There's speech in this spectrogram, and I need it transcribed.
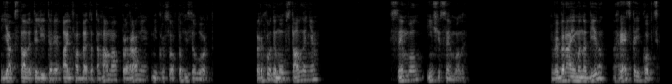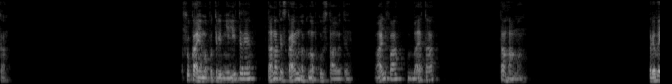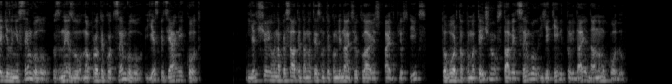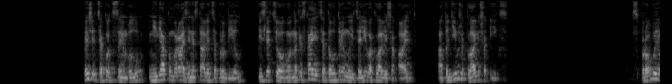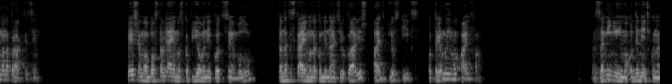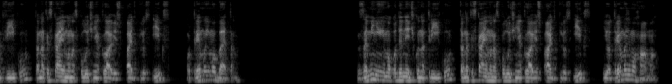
Як ставити літери альфа, бета та гамма в програмі Microsoft Office Word. Переходимо у вставлення, символ, інші символи. Вибираємо набір грецька і коптська. Шукаємо потрібні літери та натискаємо на кнопку Вставити альфа, бета та гамма. При виділенні символу знизу навпроти код символу є спеціальний код. Якщо його написати та натиснути комбінацію клавіш Alt плюс X, то Word автоматично вставить символ, який відповідає даному коду. Пишеться код символу, ні в якому разі не ставиться пробіл. Після цього натискається та утримується ліва клавіша Alt, а тоді вже клавіша X. Спробуємо на практиці. Пишемо або вставляємо скопійований код символу та натискаємо на комбінацію клавіш Alt плюс X. Отримуємо альфа. Замінюємо одиничку на двійку та натискаємо на сполучення клавіш Alt плюс X. Отримуємо бета. Замінюємо одиничку на трійку та натискаємо на сполучення клавіш Alt плюс X і отримаємо гамма.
